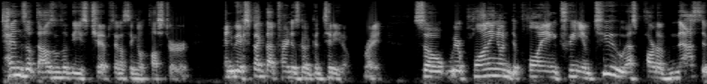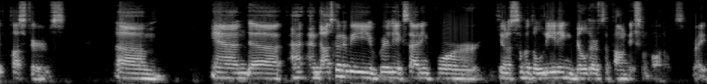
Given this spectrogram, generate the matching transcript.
tens of thousands of these chips in a single cluster and we expect that trend is going to continue, right? So we're planning on deploying Trainium 2 as part of massive clusters. Um, and uh, and that's going to be really exciting for you know some of the leading builders of foundational models, right?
